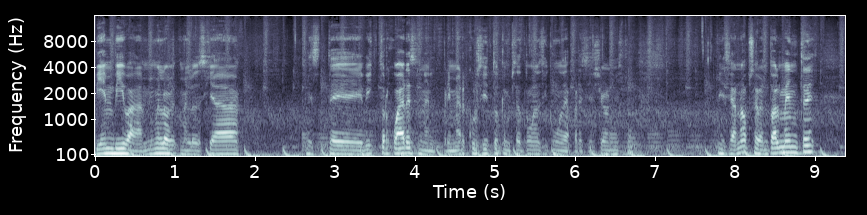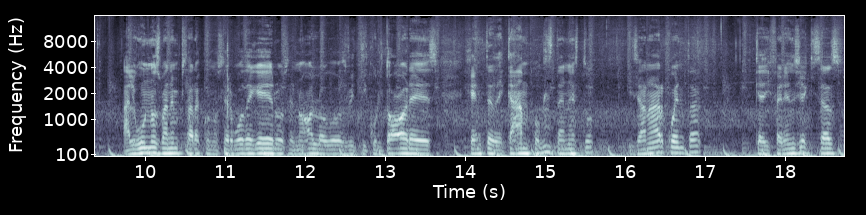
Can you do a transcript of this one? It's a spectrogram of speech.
bien viva. A mí me lo, me lo decía este Víctor Juárez en el primer cursito que empecé a tomar así como de apreciación. Y decía, no, pues eventualmente algunos van a empezar a conocer bodegueros, enólogos, viticultores, gente de campo que está en esto. Y se van a dar cuenta que a diferencia quizás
